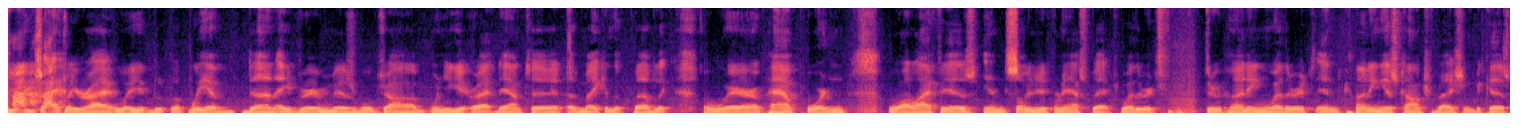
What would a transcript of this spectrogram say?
you're, exactly right. We we have done a very miserable job when you get right down to it of making the public aware of how important wildlife is in so many different aspects. Whether it's through hunting, whether it's in hunting is conservation because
